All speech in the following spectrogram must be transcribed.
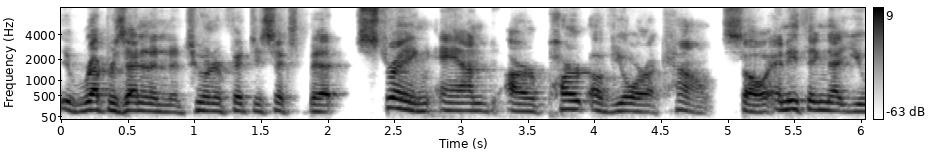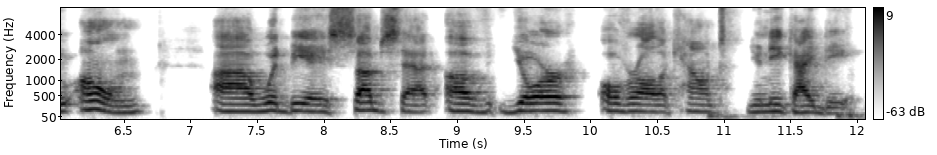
represented in a 256 bit string and are part of your account. So anything that you own uh, would be a subset of your overall account unique ID.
